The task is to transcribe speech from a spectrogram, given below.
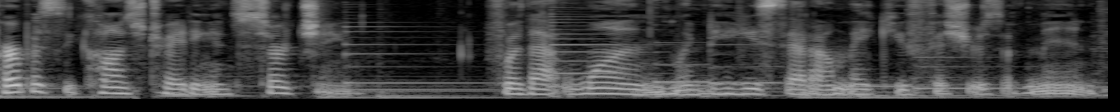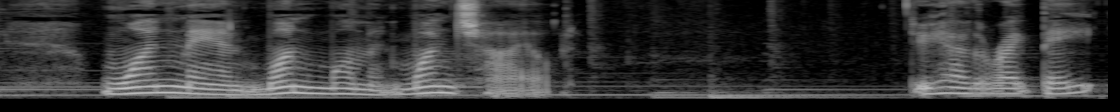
purposely concentrating and searching for that one when he said, I'll make you fishers of men? One man, one woman, one child. Do you have the right bait?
